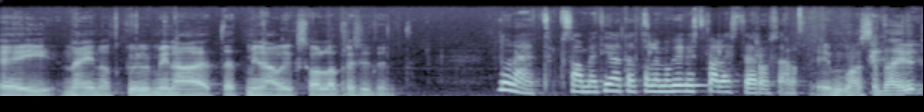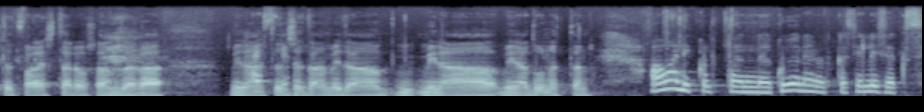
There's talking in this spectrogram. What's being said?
ei näinud küll mina, et, et mina võiks olla president. no näed, saame teada, et oleme kõigest valesti aru saanud. ei, ma seda ei ütle, et valesti aru saanud, aga mina ütlen seda, mida mina, mina tunnetan. avalikult on kujunenud ka selliseks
